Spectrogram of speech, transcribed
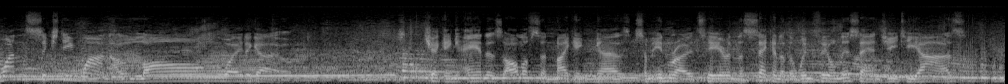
161. A long way to go. Checking Anders Olofsson making uh, some inroads here in the second of the Winfield Nissan GTRs.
